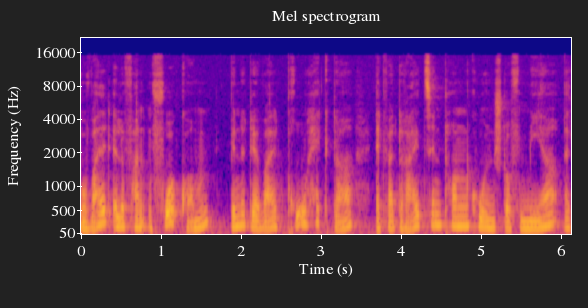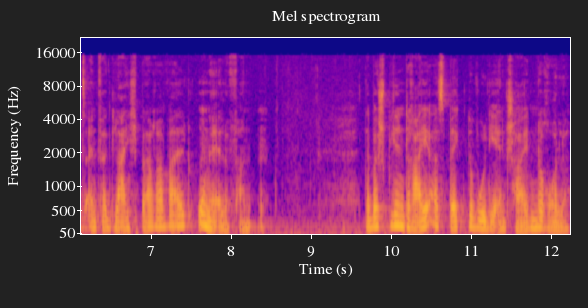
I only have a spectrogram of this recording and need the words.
Wo Waldelefanten vorkommen, bindet der Wald pro Hektar etwa 13 Tonnen Kohlenstoff mehr als ein vergleichbarer Wald ohne Elefanten. Dabei spielen drei Aspekte wohl die entscheidende Rolle.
